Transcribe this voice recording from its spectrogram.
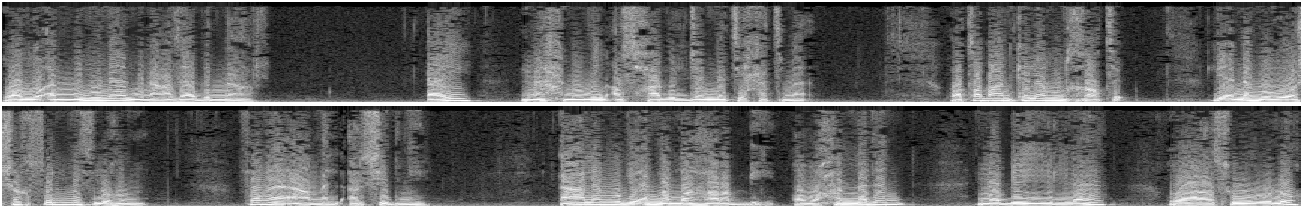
ومؤمننا من عذاب النار. أي نحن من أصحاب الجنة حتما. وطبعا كلام خاطئ لأنه هو شخص مثلهم. فما أعمل؟ أرشدني. أعلم بأن الله ربي ومحمدا نبي الله ورسوله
